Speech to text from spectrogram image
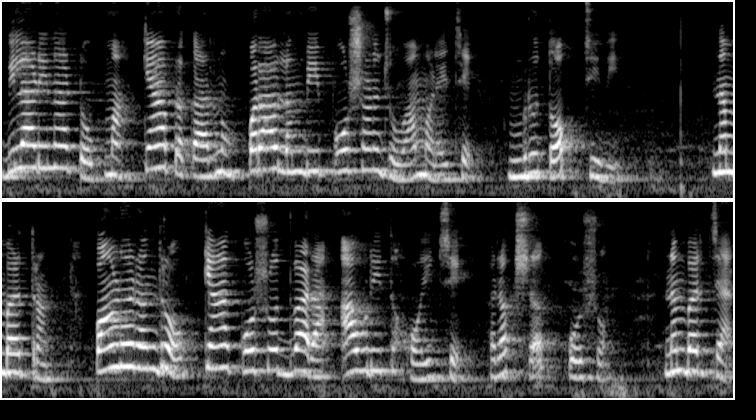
બિલાડીના ટોપમાં કયા પ્રકારનું પરાવલંબી પોષણ જોવા મળે છે? મૃતોપજીવી. નંબર ત્રણ, પર્ણરંધ્રો કયા કોષો દ્વારા આવરિત હોય છે? રક્ષક કોષો નંબર ચાર,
